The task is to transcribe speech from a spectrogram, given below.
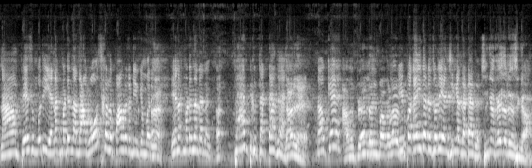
நான் பேசும்போது எனக்கு மட்டும் தான் நான் ரோஸ் கலர் பாவாடை கட்டியிருக்கேன் பாரு. எனக்கு மட்டும் தான். பேண்ட்டுக்கு தட்டாத. யாரு? ஓகே அவன் பேண்டையும் பார்க்கல. இப்ப கை தட்ட சொல்லி என் சிங்கம் தட்டாது. சிங்கம் கை தட்டுங்க சிங்கம்.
